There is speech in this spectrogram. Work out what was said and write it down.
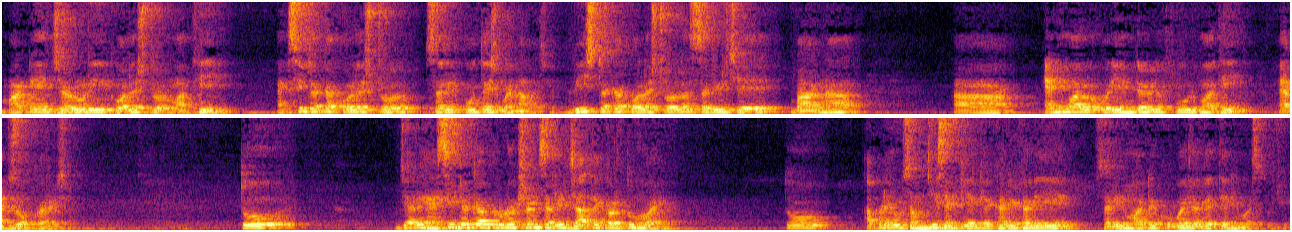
માટે જરૂરી કોલેસ્ટ્રોલમાંથી એંસી ટકા કોલેસ્ટ્રોલ શરીર પોતે જ બનાવે છે. વીસ ટકા કોલેસ્ટ્રોલ જ શરીર છે બહારના એનિમલ ઓરિએન્ટેડ ફૂડમાંથી એબ્ઝોર્બ કરે છે. તો જ્યારે એંસી ટકા પ્રોડક્શન શરીર જાતે કરતું હોય, તો આપણે એવું સમજી શકીએ કે ખરેખર એ શરીર માટે ખૂબ જ અગત્યની વસ્તુ છે.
